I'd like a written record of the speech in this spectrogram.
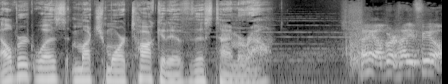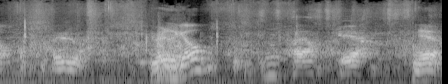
Albert was much more talkative this time around. Hey Albert, how you feel? How you doing? You ready to go? Well, yeah. Yeah.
